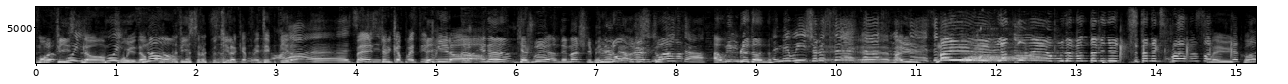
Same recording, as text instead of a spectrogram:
Mon Ouais, fils, Pouille, non, Pouille. Pouille, non, mon fils, le petit là qui a pas été pris là. Voilà, euh, Mais c'est- celui qui a pas été Mais- pris là. Alors, il y en a un qui a joué un des matchs les Mais plus non, longs de l'histoire à Wimbledon. Eh mais oui, je le sais, ça, Euh, je Mahu. le sais. c'est- Mahu Il a trouvé au bout de 22 minutes C'est un exploit, Vincent Mahu, quoi.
